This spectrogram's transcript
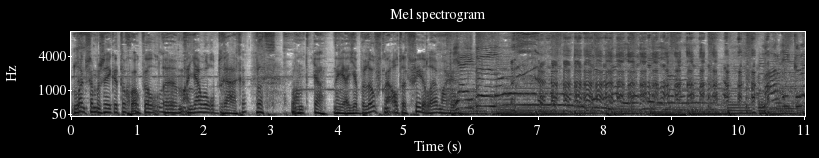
langzaam maar zeker toch ook wel um, aan jou wil opdragen. Wat? Want ja, nou ja, je belooft me altijd veel, hè, maar... Jij belooft maar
